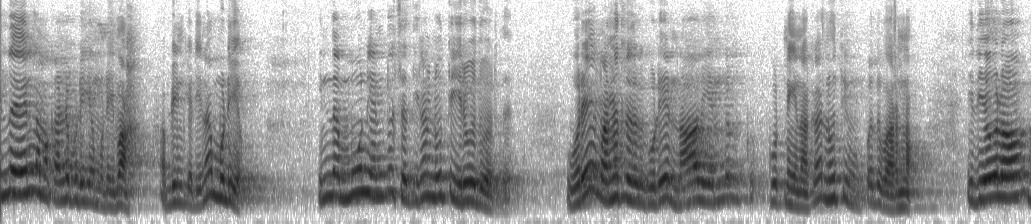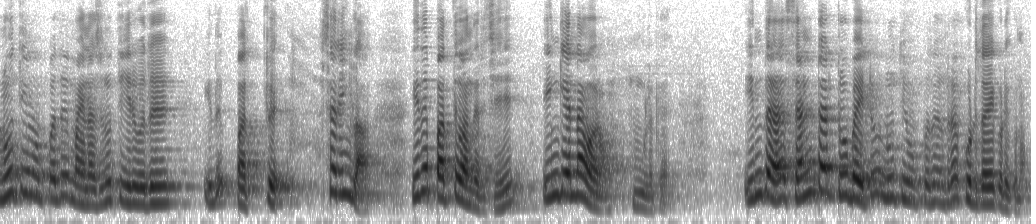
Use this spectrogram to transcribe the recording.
இந்த எண் நம்ம கண்டுபிடிக்க முடியுமா? அப்படின்னு கேட்டிங்கன்னா முடியும். இந்த மூணு எண்கள் சேர்த்திங்கன்னா நூற்றி இருபது வருது. ஒரே வண்ணத்தில் இருக்கக்கூடிய நாலு எண்கள் கூட்டினீங்கன்னாக்கா கூட்டினீங்கனாக்கா நூற்றி முப்பது வரணும். இது எவ்வளோ? நூற்றி முப்பது மைனஸ் நூற்றி இருபது இது பத்து. சரிங்களா? இது பத்து வந்துருச்சு. இங்கே என்ன வரும் உங்களுக்கு? இந்த சென்டர் டூ பை டூ நூற்றி முப்பதுன்ற கூட்டுத்தொகை கொடுக்கணும்.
